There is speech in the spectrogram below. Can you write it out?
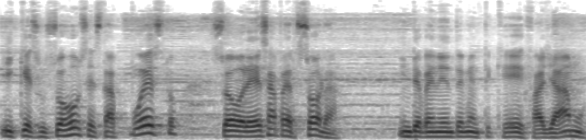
y que sus ojos están puestos sobre esa persona, independientemente que fallamos,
